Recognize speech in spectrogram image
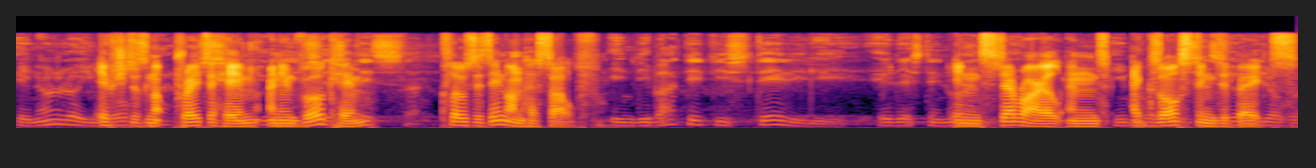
if she does not pray to Him and invoke Him, closes in on herself in sterile and exhausting debates,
